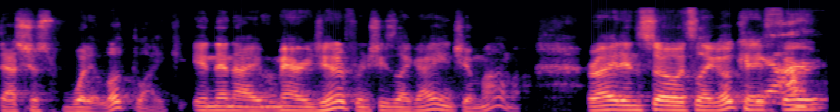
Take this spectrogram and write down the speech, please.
that's just what it looked like. And then I mm-hmm. married Jennifer and she's like, I ain't your mama right? And so it's like, okay, yeah. fair,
